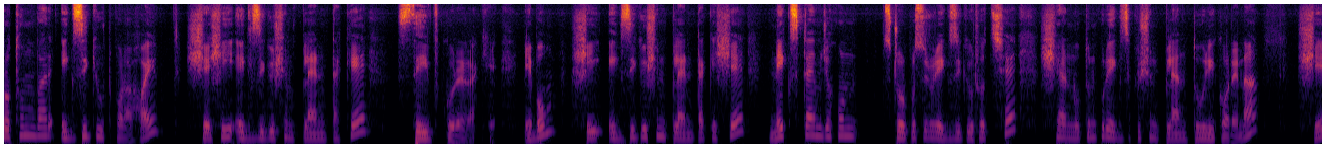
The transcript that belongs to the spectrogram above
প্রথমবার এক্সিকিউট করা হয়, সে সেই এক্সিকিউশন প্ল্যানটাকে সেভ করে রাখে এবং সেই এক্সিকিউশন প্ল্যানটাকে সে নেক্সট টাইম যখন স্টোর প্রসিডিওর এক্সিকিউট হচ্ছে, সে আর নতুন করে এক্সিকিউশন প্ল্যান তৈরি করে না। সে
